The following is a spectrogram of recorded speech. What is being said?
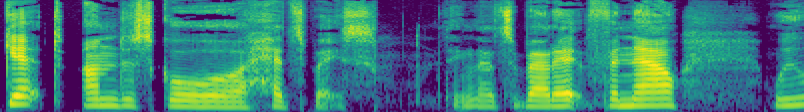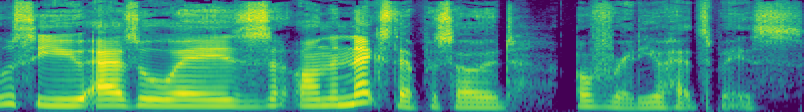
get underscore headspace. I think that's about it for now. We will see you, as always, on the next episode of Radio Headspace.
